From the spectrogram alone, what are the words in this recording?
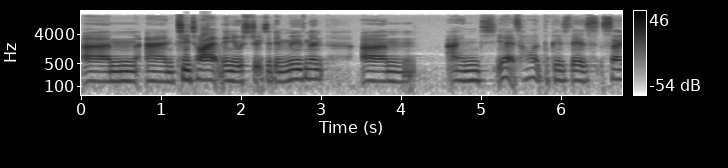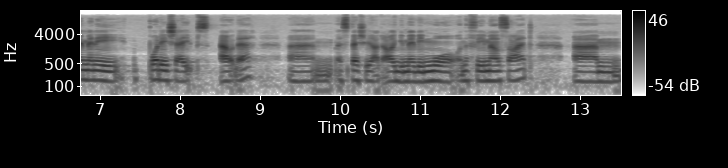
Um, and too tight, then you're restricted in movement. Um, and yeah, it's hard because there's so many body shapes out there, um, especially I'd argue maybe more on the female side. Um,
